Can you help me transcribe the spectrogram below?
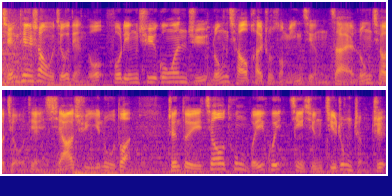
前天上午九点多，涪陵区公安局龙桥派出所民警在龙桥酒店辖区一路段针对交通违规进行集中整治，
